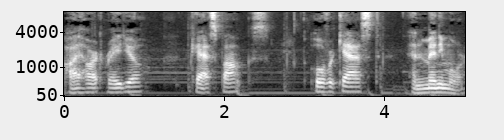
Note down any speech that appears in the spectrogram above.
iHeartRadio, Castbox, Overcast, and many more.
